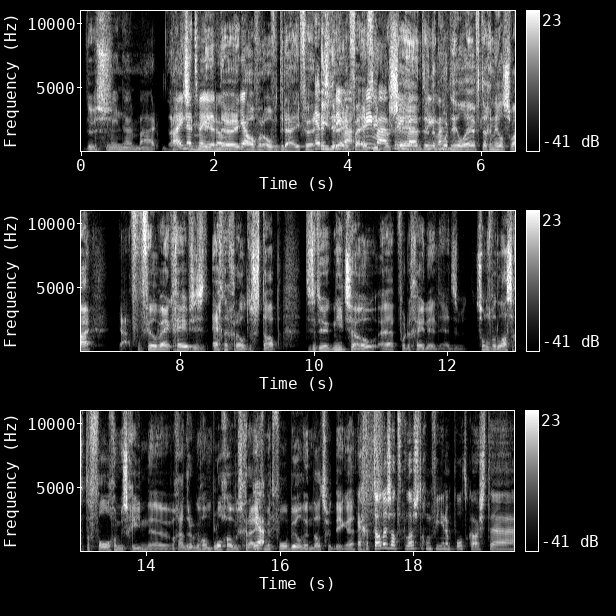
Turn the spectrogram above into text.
Dus ietsje minder, maar bijna ietsje 2 euro. Ik ja. hou van overdrijven. Dat Iedereen prima. 15 Prima, procent. prima, En prima. het wordt heel heftig en heel zwaar. Ja, voor veel werkgevers is het echt een grote stap. Het is natuurlijk niet zo, hè, voor degene, het is soms wat lastig te volgen misschien. Eh, we gaan er ook nog wel een blog over schrijven Ja. met voorbeelden en dat soort dingen. Ja, getallen is altijd lastig om via een podcast, eh,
